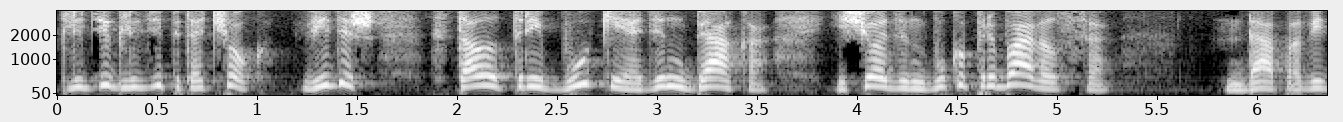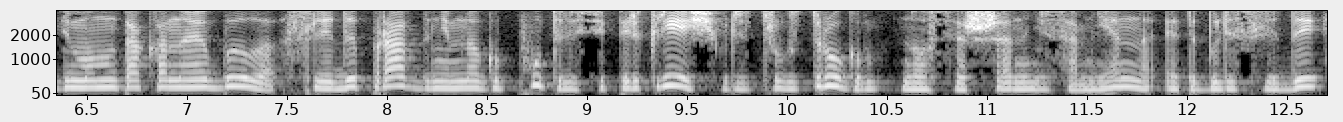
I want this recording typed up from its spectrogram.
«Гляди, гляди, пятачок! Видишь, стало три буки и один бяка. Еще один бука прибавился!» Да, по-видимому, так оно и было. Следы, правда, немного путались и перекрещивались друг с другом, но совершенно несомненно, это были следы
